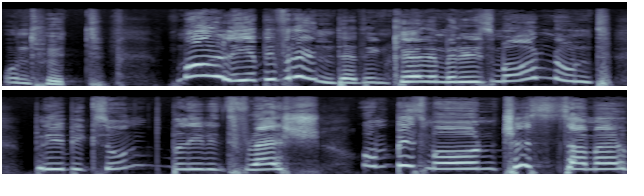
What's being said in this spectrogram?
und heute. Mal, liebe Freunde, dann hören wir uns morgen und bleibe gesund, bleibe fresh und bis morgen. Tschüss zusammen.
